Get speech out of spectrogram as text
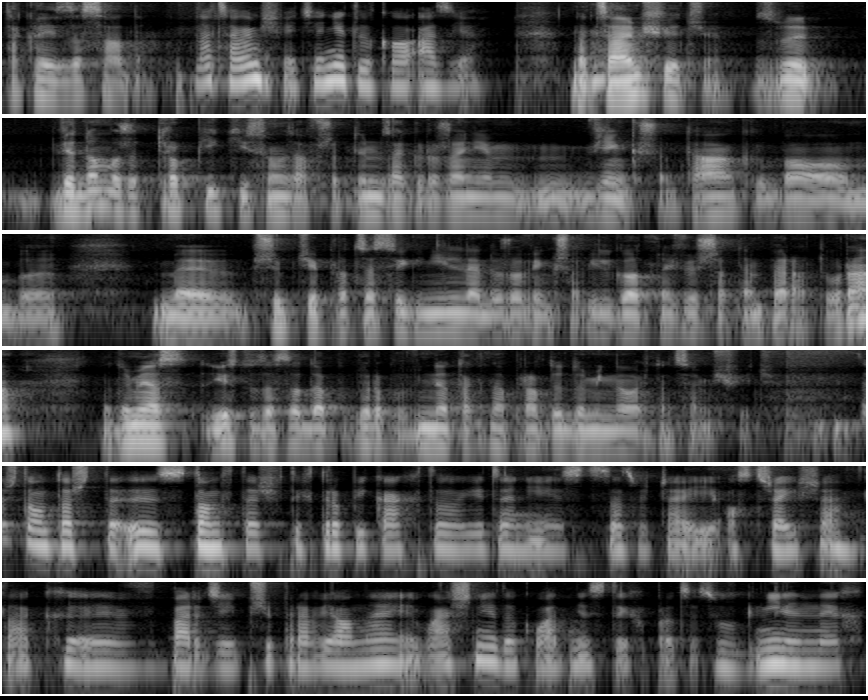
Taka jest zasada. Na całym świecie, nie tylko Azja. Na całym świecie. Z, wiadomo, że tropiki są zawsze tym zagrożeniem większym, tak? Bo, bo szybciej procesy gnilne, dużo większa wilgotność, wyższa temperatura. Natomiast jest to zasada, która powinna tak naprawdę dominować na całym świecie. Zresztą też te, stąd też w tych tropikach to jedzenie jest zazwyczaj ostrzejsze, tak, bardziej przyprawione właśnie dokładnie z tych procesów gnilnych,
